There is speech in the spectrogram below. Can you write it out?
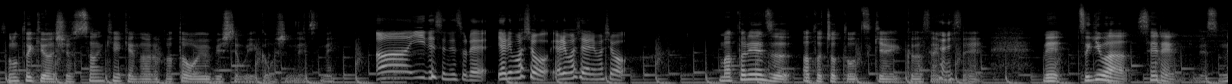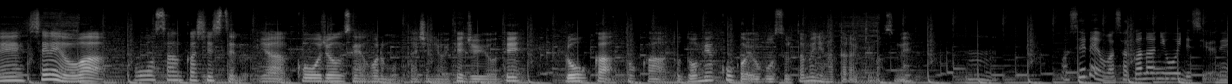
その時は出産経験のある方をお呼びしてもいいかもしれないですね。あーいいですねそれ。やりましょう。やりましょうやりましょう。まあとりあえずあとちょっとお付き合いくださいませ、ね、次はセレンですね。セレンは抗酸化システムや甲状腺ホルモン代謝において重要で老化とかあと動脈硬化を予防するために働きますね。うん、まあ、セレンは魚に多いですよね。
